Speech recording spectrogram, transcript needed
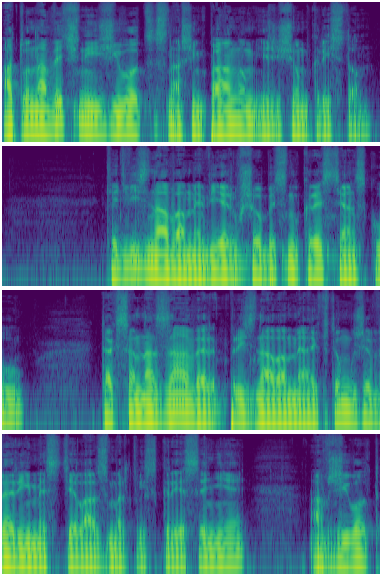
a to na väčší život s našim pánom Ježišom Kristom. Keď vyznávame vieru všeobecnú kresťanskú, tak sa na záver priznávame aj k tomu, že veríme z tela z mŕtvych skriesenie a v život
